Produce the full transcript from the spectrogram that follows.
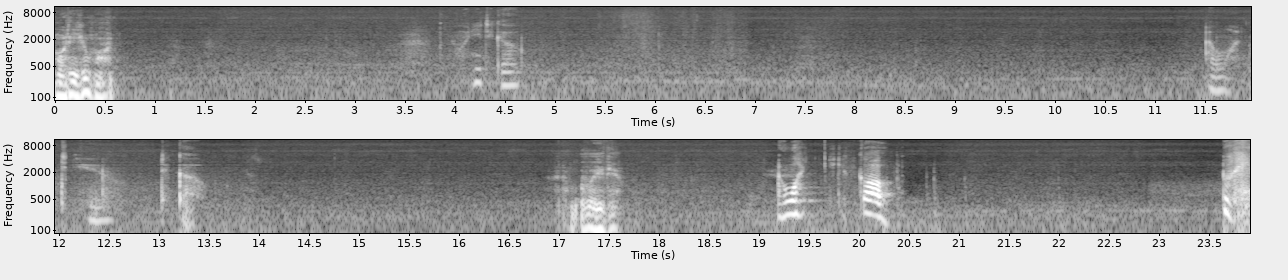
What do you want? I want you to go. I want you to go. I don't believe you. I want you to go. Please.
